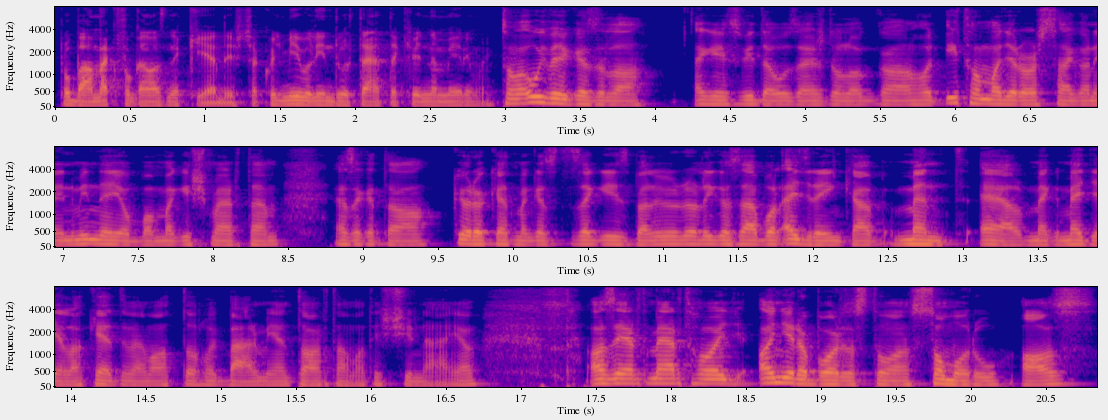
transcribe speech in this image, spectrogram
Próbál megfogalmazni a kérdést, csak hogy miből indultál te ki, hogy nem éri meg. Szóval úgy vagyok ezzel a egész videózás dologgal, hogy itthon Magyarországon én minél jobban megismertem ezeket a köröket, meg ezt az egész belülről, igazából egyre inkább ment el, meg megy el a kedvem attól, hogy bármilyen tartalmat is csináljak. Azért, mert hogy annyira borzasztóan szomorú az,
